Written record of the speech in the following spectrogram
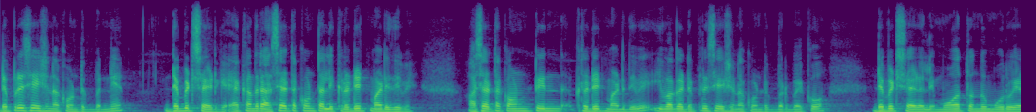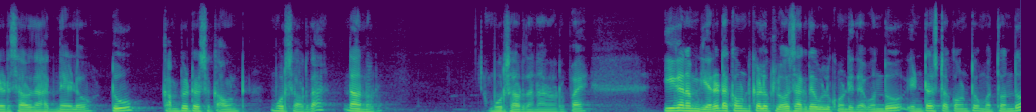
depreciation ಅಕೌಂಟಿಗೆ ಬನ್ನಿ. ಡೆಬಿಟ್ ಸೈಡ್ಗೆ ಯಾಕಂದರೆ ಅಸೆಟ್ ಅಕೌಂಟಲ್ಲಿ ಕ್ರೆಡಿಟ್ ಮಾಡಿದ್ದೀವಿ. ಅಸೆಟ್ ಅಕೌಂಟಿಂದ ಕ್ರೆಡಿಟ್ ಮಾಡಿದ್ದೀವಿ. ಇವಾಗ ಡೆಪ್ರಿಸಿಯೇಷನ್ ಅಕೌಂಟಿಗೆ ಬರಬೇಕು. ಡೆಬಿಟ್ ಸೈಡಲ್ಲಿ ಮೂವತ್ತೊಂದು, ಮೂರು, ಎರಡು ಸಾವಿರದ ಹದಿನೇಳು. ಟು ಕಂಪ್ಯೂಟರ್ಸ್ ಅಕೌಂಟ್ ಮೂರು ಸಾವಿರದ ನಾನ್ನೂರು ಮೂರು ಸಾವಿರದ ನಾನ್ನೂರು ರೂಪಾಯಿ. ಈಗ ನಮ್ಗೆ ಎರಡು ಅಕೌಂಟ್ಗಳು ಕ್ಲೋಸ್ ಆಗದೆ ಉಳ್ಕೊಂಡಿದೆ. ಒಂದು ಇಂಟ್ರೆಸ್ಟ್ ಅಕೌಂಟು, ಮತ್ತೊಂದು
